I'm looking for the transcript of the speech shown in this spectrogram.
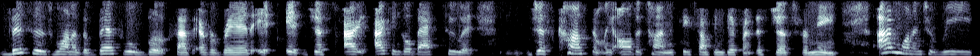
This is one of the best little books I've ever read. It, it just I, I can go back to it just constantly all the time and see something different that's just for me. I'm wanting to read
